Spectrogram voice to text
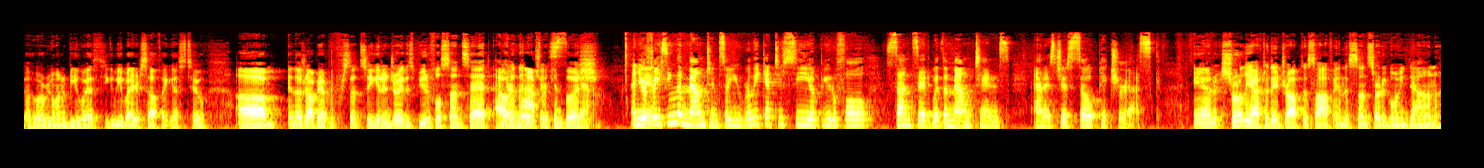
whoever you want to be with. You can be by yourself, I guess too. Um, and they'll drop you off for sun- so you get to enjoy this beautiful sunset out Yeah, in the gorgeous. African bush. Yeah. And you're facing the mountains, so you really get to see a beautiful sunset with the mountains, and it's just so picturesque. And shortly after they dropped us off and the sun started going down,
